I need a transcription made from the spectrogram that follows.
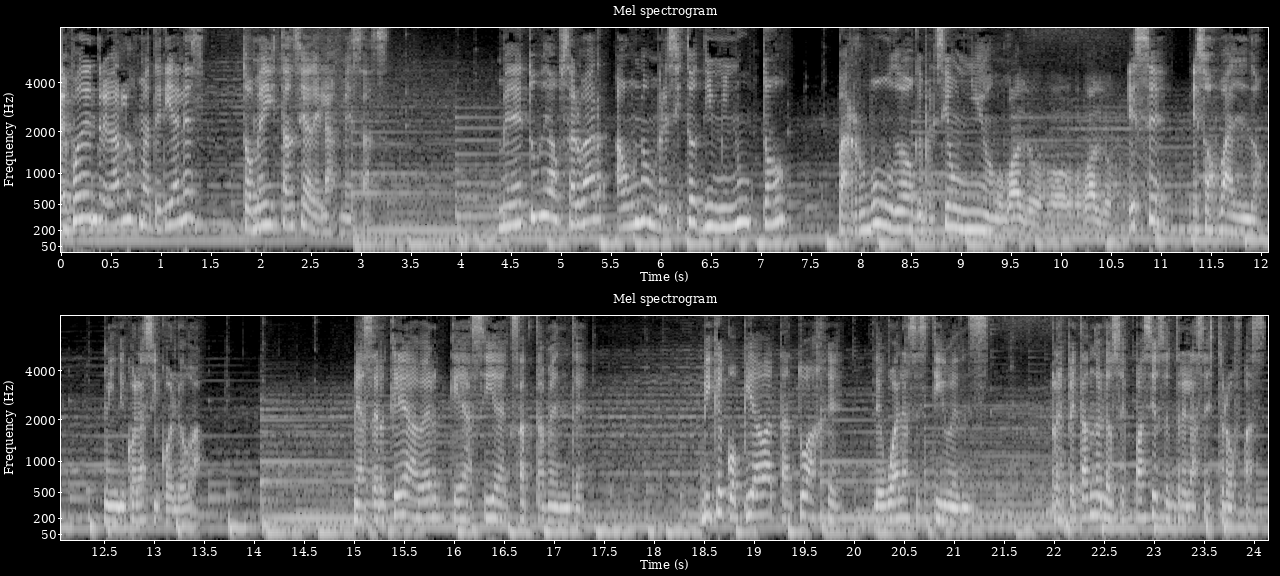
Después de entregar los materiales, tomé distancia de las mesas. Me detuve a observar a un hombrecito diminuto, barbudo, que parecía un ño. Osvaldo, Osvaldo. Ese es Osvaldo, me indicó la psicóloga. Me acerqué a ver qué hacía exactamente. Vi que copiaba tatuaje de Wallace Stevens, respetando los espacios entre las estrofas.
